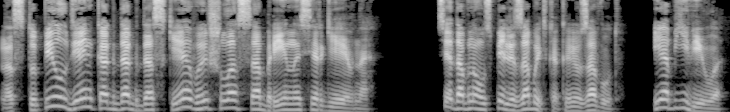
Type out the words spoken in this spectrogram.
Наступил день, когда к доске вышла Сабрина Сергеевна. Все давно успели забыть, как ее зовут и объявила.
